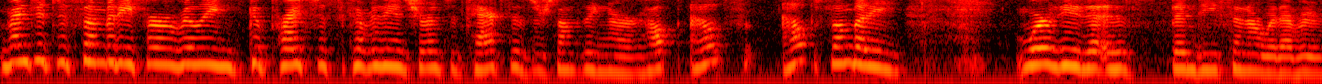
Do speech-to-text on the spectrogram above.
Rent it to somebody for a really good price just to cover the insurance and taxes or something, or help helps help somebody worthy that has been decent or whatever.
